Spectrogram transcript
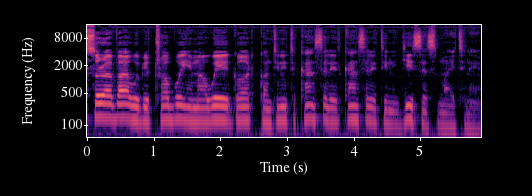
Whatsoever will be trouble in my way, God continue to cancel it, cancel it in Jesus' mighty name.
